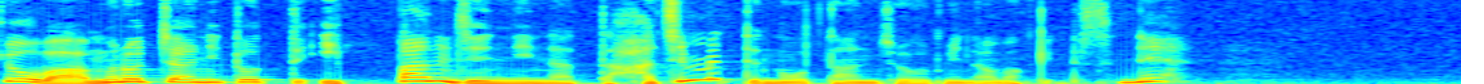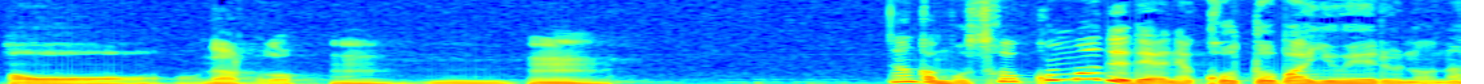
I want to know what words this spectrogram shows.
今日は安室ちゃんにとって一般人になった初めてのお誕生日なわけですね、おおなるほど。うん。うん、うん。なんかもうそこまでだよね言葉言えるのな。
